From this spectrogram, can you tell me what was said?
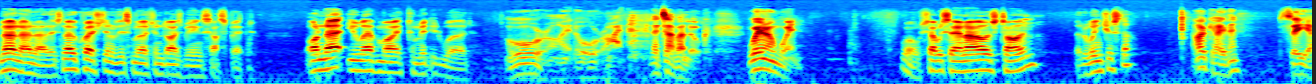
No, no, no. There's no question of this merchandise being suspect. On that, you have my committed word. All right, all right. Let's have a look. Where and when? Well, shall we say an hour's time at Winchester? Okay, then. See ya.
